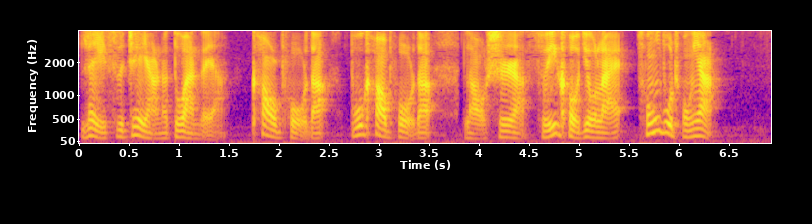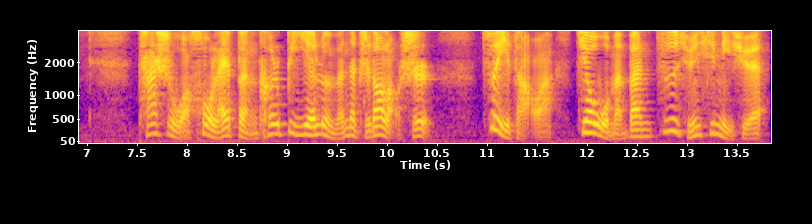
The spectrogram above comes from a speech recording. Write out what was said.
类似这样的段子呀，靠谱的不靠谱的，老师啊随口就来，从不重样。他是我后来本科毕业论文的指导老师，最早啊教我们班咨询心理学。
